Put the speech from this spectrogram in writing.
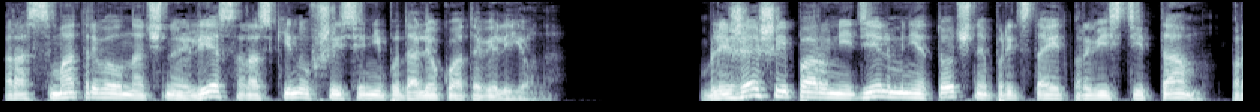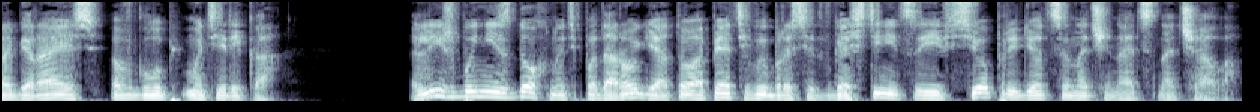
рассматривал ночной лес, раскинувшийся неподалеку от авильона. Ближайшие пару недель мне точно предстоит провести там, пробираясь вглубь материка. Лишь бы не сдохнуть по дороге, а то опять выбросит в гостинице и все придется начинать сначала.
